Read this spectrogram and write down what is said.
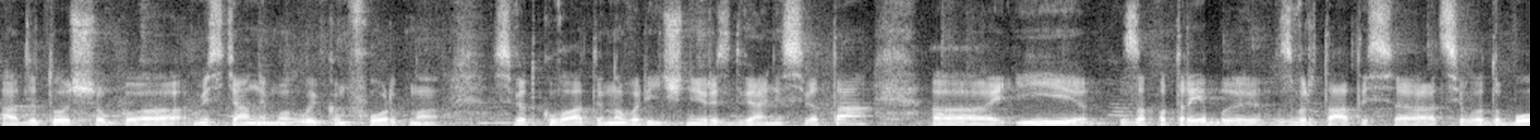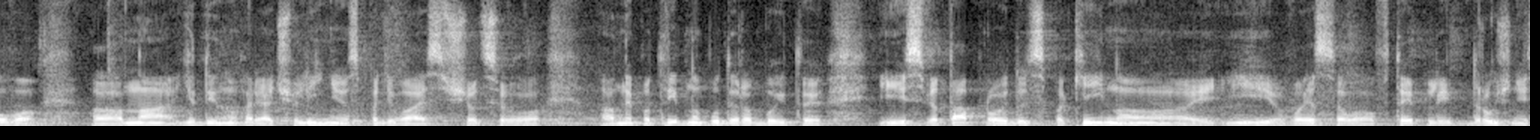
для того, щоб е, містяни могли комфортно святкувати новорічні різдвяні свята е, і за потреби звертатися цілодобово е, на єдину гарячу лінію. Сподіваюся, що цього е, не потрібно буде робити, і свята пройдуть спокійно і весело в теплій, дружній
